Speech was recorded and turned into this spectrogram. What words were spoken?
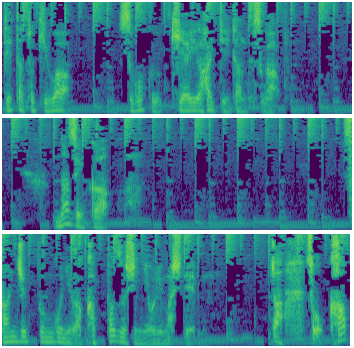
出た時はすごく気合が入っていたんですが、なぜか30分後にはかっぱ寿司におりまして、あ、そう、かっ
